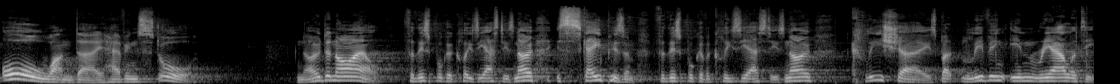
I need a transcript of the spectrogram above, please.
all one day have in store. No denial for this book of Ecclesiastes, no escapism for this book of Ecclesiastes, no cliches, but living in reality.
